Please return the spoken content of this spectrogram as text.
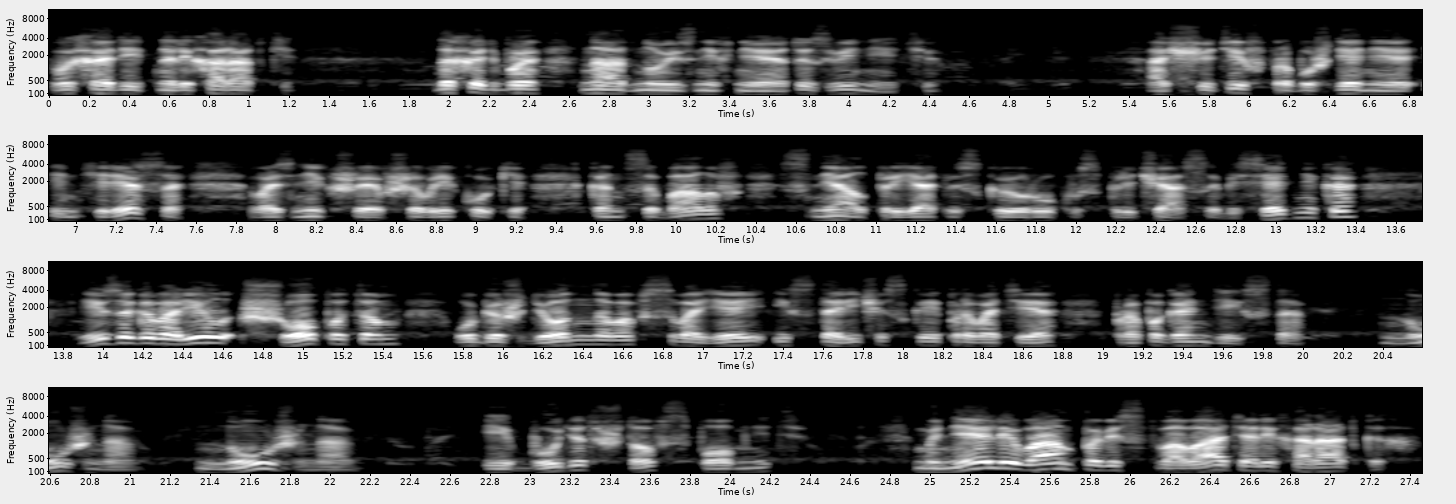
Выходить на лихорадки? Да хоть бы на одну из них нет, извините. Ощутив пробуждение интереса, возникшее в Шаврикуке, Концебалов снял приятельскую руку с плеча собеседника и заговорил шепотом убежденного в своей исторической правоте пропагандиста. «Нужно, нужно, и будет что вспомнить. Мне ли вам повествовать о лихорадках?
